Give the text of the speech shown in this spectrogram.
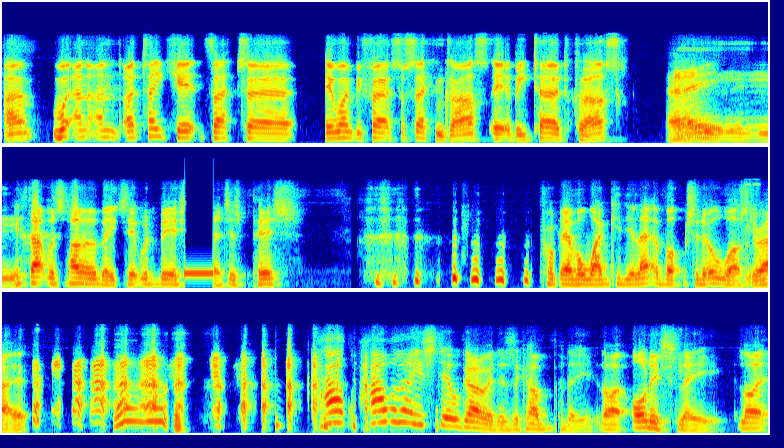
Um, well, and and I take it that uh, it won't be first or second class; it'll be third class. hey, if that was Hermes, it wouldn't be a they're just piss. Probably have a wank in your letterbox and all whilst you're at it. How how are they still going as a company? Like honestly, like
